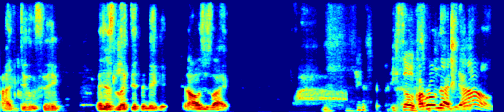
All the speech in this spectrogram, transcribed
I do think," and just looked at the nigga, and I was just like, "Wow." He's so. I wrote that down.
